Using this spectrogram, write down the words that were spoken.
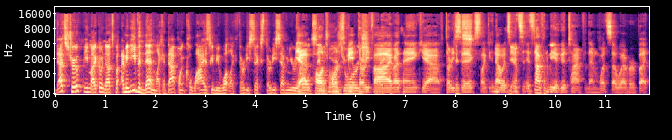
That's true. He might go nuts, but I mean, even then, like at that point, Kawhi is going to be what, like 36, 37 years Yeah, old. Paul George, be like- 35, I think. Yeah, 36. Like no, it's yeah. it's it's not going to be a good time for them whatsoever. But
